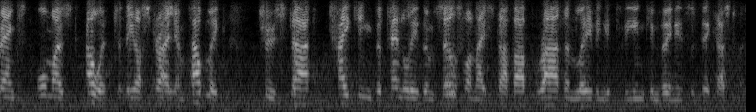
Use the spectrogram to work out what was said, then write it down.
banks almost owe it to the Australian public to start taking the penalty themselves when they stuff up rather than leaving it to the inconvenience of their customers.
